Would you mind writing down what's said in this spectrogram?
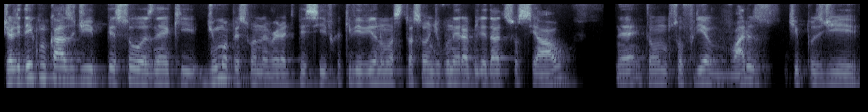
Já lidei com um caso de pessoas, né, que de uma pessoa na verdade específica que vivia numa situação de vulnerabilidade social, né? Então sofria vários tipos de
